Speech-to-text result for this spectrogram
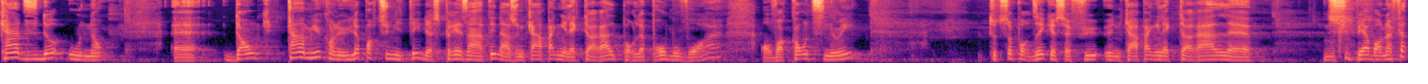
candidat ou non. Euh, donc, tant mieux qu'on a eu l'opportunité de se présenter dans une campagne électorale pour le promouvoir. On va continuer. Tout ça pour dire que ce fut une campagne électorale euh, superbe. On a fait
